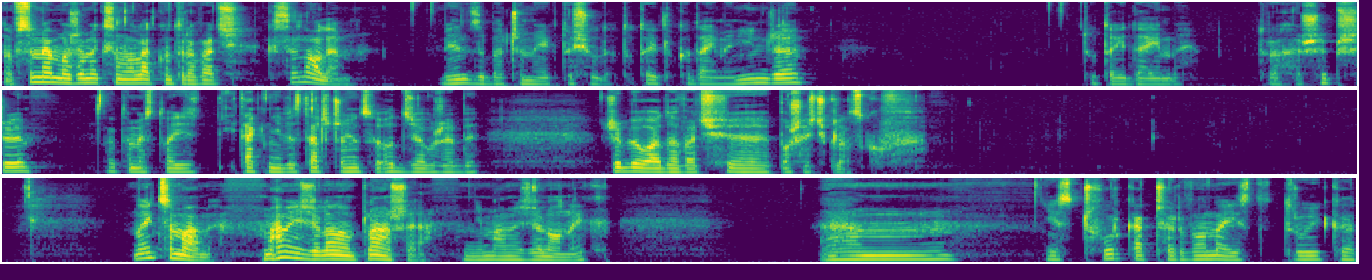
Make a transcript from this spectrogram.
No w sumie możemy Xenola kontrolować Xenolem, więc zobaczymy jak to się uda. Tutaj tylko dajmy ninja. Tutaj dajmy trochę szybszy. Natomiast to jest i tak niewystarczający oddział, żeby, żeby ładować e, po 6 klocków. No i co mamy? Mamy zieloną planszę. Nie mamy zielonych. Jest czwórka czerwona, jest trójka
